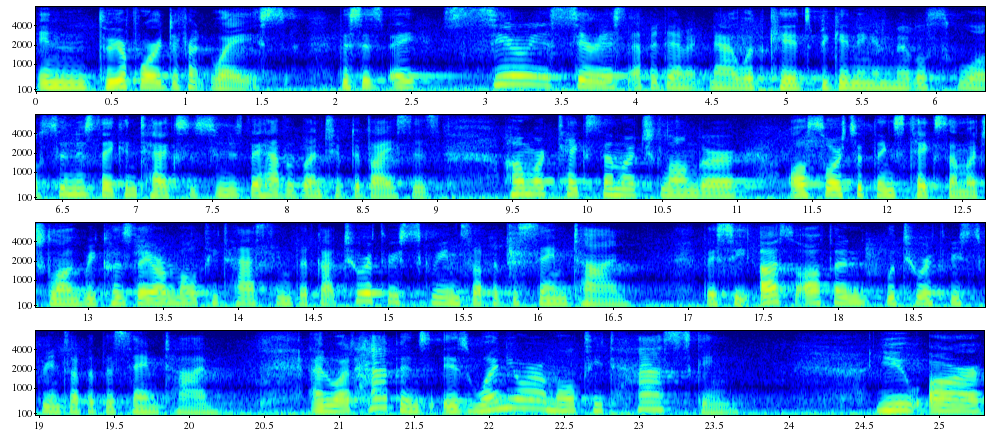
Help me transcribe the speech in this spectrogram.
in three or four different ways. This is a serious, serious epidemic now with kids beginning in middle school. As soon as they can text, as soon as they have a bunch of devices, homework takes so much longer, all sorts of things take so much longer because they are multitasking. They've got two or three screens up at the same time. They see us often with two or three screens up at the same time. And what happens is when you are multitasking, you are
